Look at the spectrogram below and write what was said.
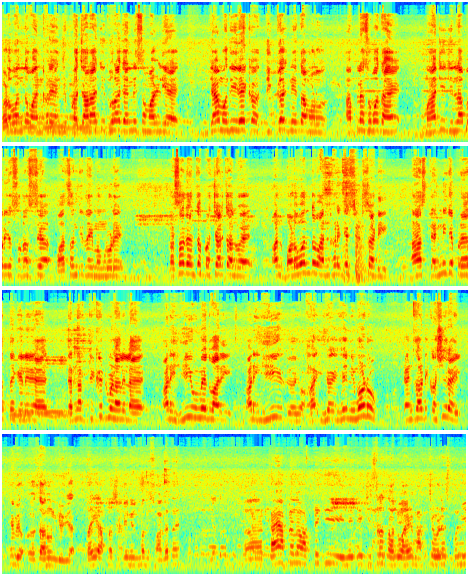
बळवंत वानखडे यांची प्रचाराची धुरा ज्यांनी सांभाळली आहे. त्यामधील एक दिग्गज नेता म्हणून आपल्यासोबत आहे माजी जिल्हा परिषद सदस्य वासंतीताई मंगरुडे. कसा त्यांचा प्रचार चालू आहे? आणि बळवंत वानखडेच्या सीटसाठी आज त्यांनी जे प्रयत्न केलेले आहेत त्यांना तिकीट मिळालेलं आहे. आणि ही उमेदवारी आणि ही हा- निवडणूक त्यांच्यासाठी कशी राहील हे जाणून घेऊया. ताई आपलं सिटी न्यूजमध्ये स्वागत आहे. काय आपल्याला वाटतं की हे जे चित्र चालू आहे मागच्या वेळेस तुम्ही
